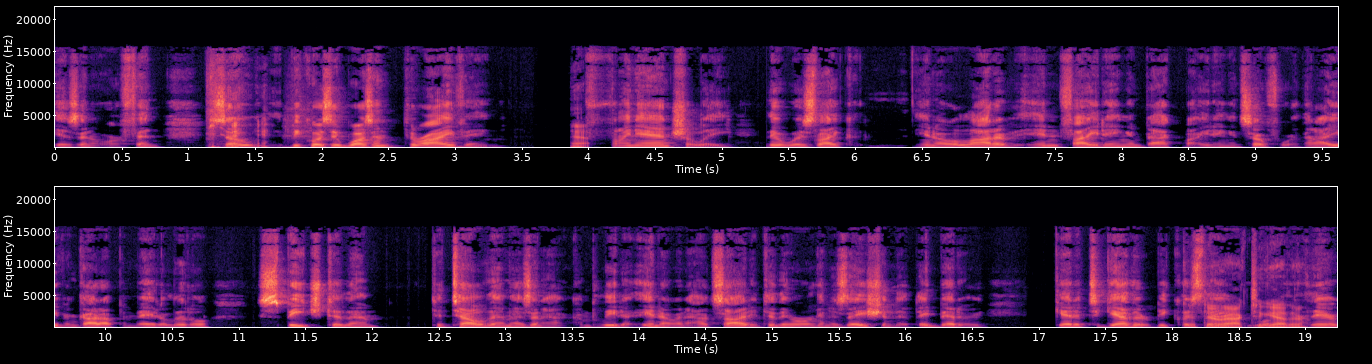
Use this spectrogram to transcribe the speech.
is an orphan. So because it wasn't thriving yeah. financially, there was like, you know, a lot of infighting and backbiting and so forth. And I even got up and made a little speech to them to tell them as an complete, you know, an outsider to their organization that they'd better get it together because get their they, act together. They're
